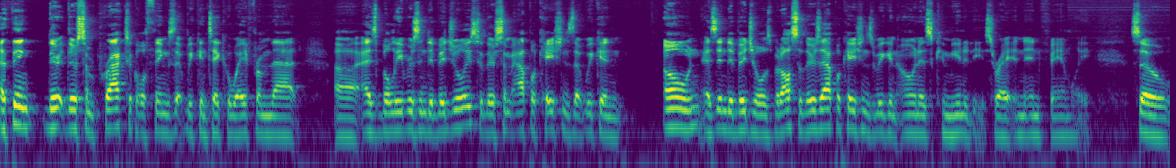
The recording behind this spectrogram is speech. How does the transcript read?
I think there, there's some practical things that we can take away from that uh, as believers individually. So there's some applications that we can own as individuals, but also there's applications we can own as communities, right, and in family. So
